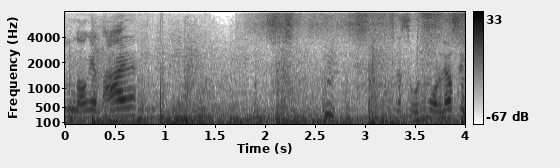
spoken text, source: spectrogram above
ลูกน้องแกตายนะกระสุนหมดแล้วสิ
